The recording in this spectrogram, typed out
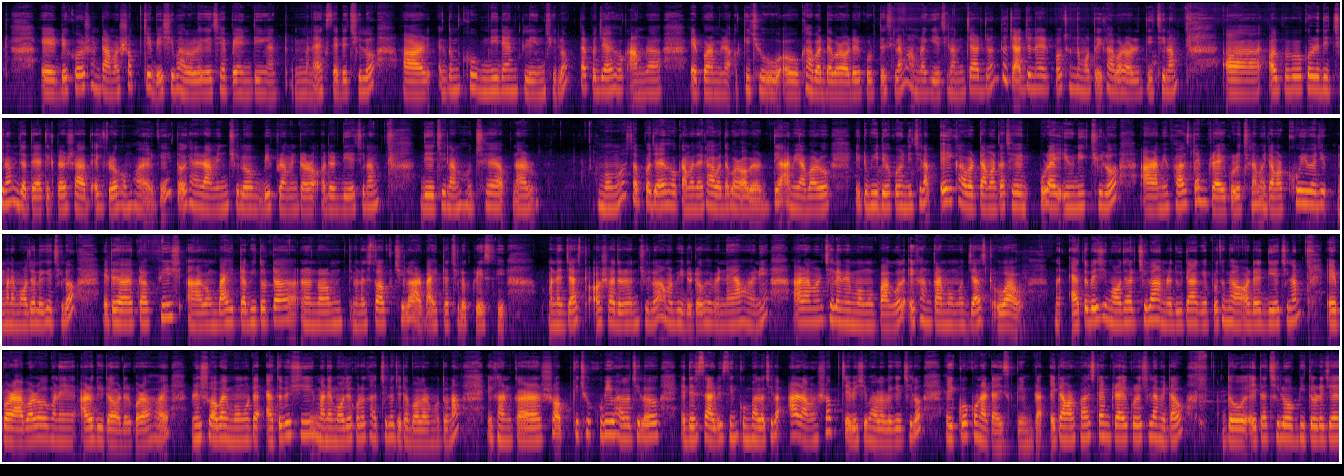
এর ডেকোরেশনটা আমার সবচেয়ে বেশি ভালো লেগেছে। পেন্টিং এক মানে এক সাইডে ছিল, আর একদম খুব নিট অ্যান্ড ক্লিন ছিল। তারপর যাই হোক, আমরা, এরপর আমরা কিছু খাবার দাবার অর্ডার করতেছিলাম। আমরা গিয়েছিলাম চারজন, তো চারজনের পছন্দ মতোই খাবার অর্ডার দিচ্ছিলাম। অল্প করে দিচ্ছিলাম যাতে এক একটার স্বাদ এক রকম হয় আর কি। তো এখানে রামেন ছিল বিফ রামেনটার অর্ডার দিয়েছিলাম। দিয়েছিলাম হচ্ছে আপনার মোমো। তারপর যাই হোক, আমাদের খাবার দাবার অর্ডার দিয়ে আমি আবারও একটু ভিডিও করে নিয়েছিলাম এই খাবারটা আমার কাছে পুরাই ইউনিক ছিল আর আমি ফার্স্ট টাইম ট্রাই করেছিলাম। এটা আমার খুবই মানে মজা লেগেছিলো। এটা একটা ফিশ এবং বাহিরটা, ভিতরটা নরম মানে সফট ছিল আর বাহিরটা ছিল ক্রিসপি মানে জাস্ট অসাধারণ ছিল। আমার ভিডিওটা ওইভাবে নেওয়া হয়নি। আর আমার ছেলে মেয়ে মোমো পাগল। এখানকার মোমো জাস্ট ওয়াও মানে এত বেশি মজার ছিল, আমরা দুইটা আগে প্রথমে অর্ডার দিয়েছিলাম, এরপর আবারও মানে আরও দুইটা অর্ডার করা হয়। মানে সবাই মোমোটা এত বেশি মানে মজা করে খাচ্ছিল যেটা বলার মতো না। এখানকার সব কিছু খুবই ভালো ছিল, এদের সার্ভিসিং খুব ভালো ছিল, আর আমার সবচেয়ে বেশি ভালো লেগেছিল এই কোকোনাট আইসক্রিমটা এটা আমার ফার্স্ট টাইম ট্রাই করেছিলাম এটাও। তো এটা ছিল ভিতরে যে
